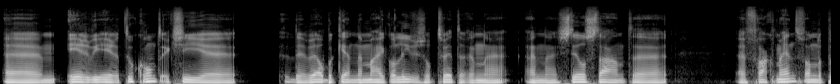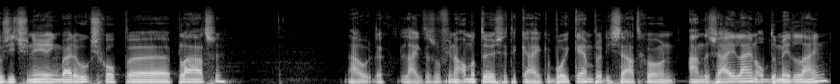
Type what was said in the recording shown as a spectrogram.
Ehm ere wie ere toekomt. Ik zie eh, de welbekende Michael Lievers op Twitter een, eh, een eh, stilstaand fragment van de positionering bij de hoekschop plaatsen. Nou, dat lijkt alsof je naar amateurs zit te kijken. Boy Kemper die staat gewoon aan de zijlijn op de middenlijn.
